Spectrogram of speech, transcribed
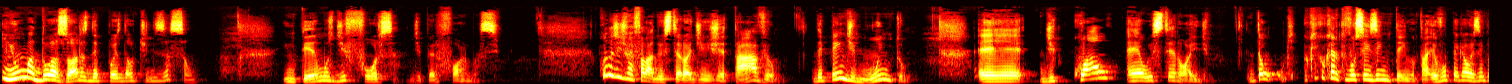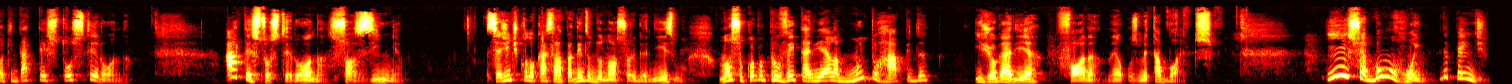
em uma, duas horas depois da utilização. Em termos de força, de performance. Quando a gente vai falar de um esteroide injetável, depende muito é, de qual é o esteroide. Então, o que, o que eu quero que vocês entendam, tá? Eu vou pegar o exemplo aqui da testosterona. A testosterona, sozinha, se a gente colocasse ela para dentro do nosso organismo, o nosso corpo aproveitaria ela muito rápida e jogaria fora né, os metabólitos. E isso é bom ou ruim? Depende.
